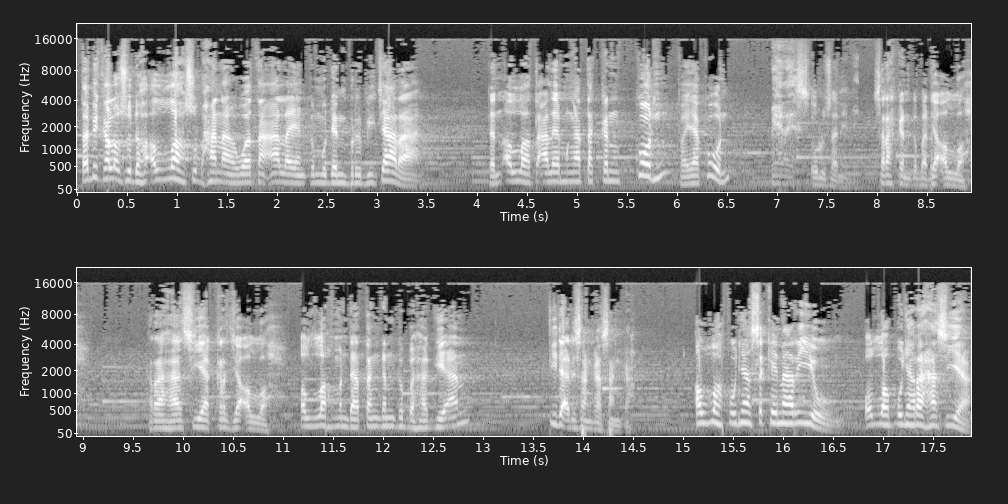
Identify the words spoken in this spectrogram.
Tapi kalau sudah Allah Subhanahu wa taala yang kemudian berbicara dan Allah taala yang mengatakan kun fayakun, beres urusan ini. Serahkan kepada Allah. Rahasia kerja Allah. Allah mendatangkan kebahagiaan tidak disangka-sangka. Allah punya skenario, Allah punya rahasia.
